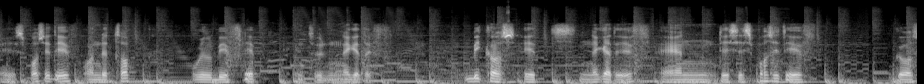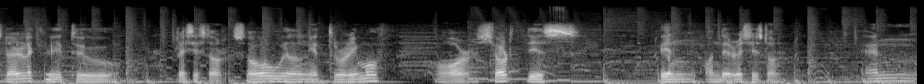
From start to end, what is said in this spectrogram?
is positive. On the top will be flipped into negative because it's negative and this is positive goes directly to resistor. So we'll need to remove or short this pin on the resistor. And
